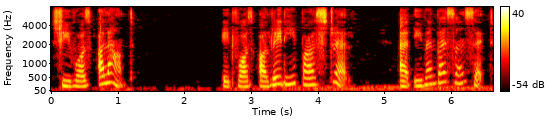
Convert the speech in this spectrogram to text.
she was alarmed. It was already past twelve, and even by sunset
